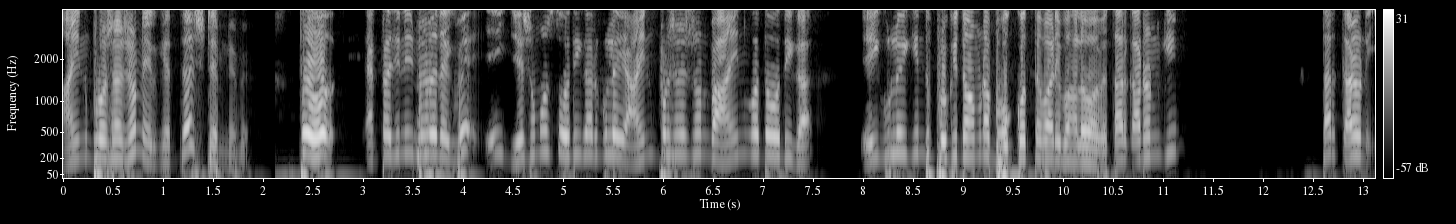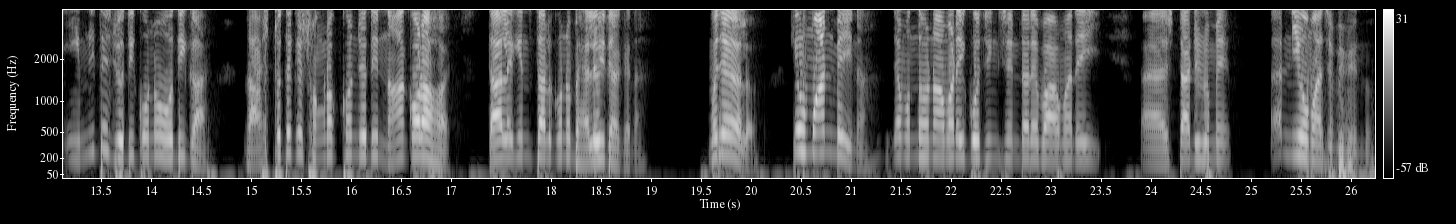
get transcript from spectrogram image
আইন প্রশাসন এর ক্ষেত্রে স্টেপ নেবে। তো একটা জিনিস ভেবে দেখবে, এই যে সমস্ত অধিকারগুলো, এই আইন প্রশাসন বা আইনগত অধিকার, এইগুলোই কিন্তু প্রকৃত আমরা ভোগ করতে পারি ভালোভাবে। তার কারণ কি? তার কারণ এমনিতে যদি কোনো অধিকার রাষ্ট্র থেকে সংরক্ষণ যদি না করা হয়, তাহলে কিন্তু তার কোনো ভ্যালুই থাকে না। বোঝা গেল? কেউ মানবেই না। যেমন ধরুন আমার এই কোচিং সেন্টারে বা আমার এই স্টাডি রুমে নিয়ম আছে বিভিন্ন।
